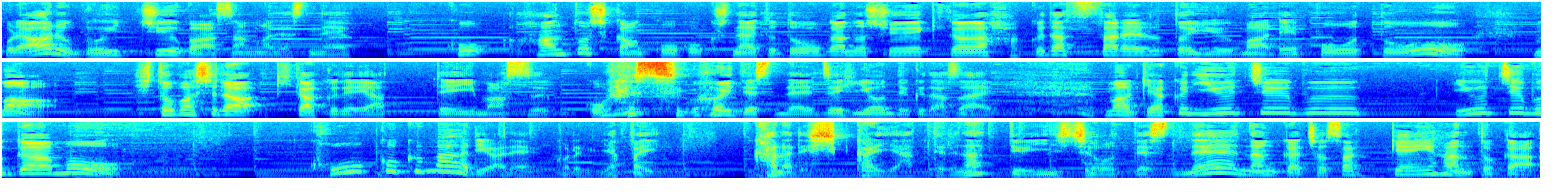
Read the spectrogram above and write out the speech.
これある VTuber さんがですね半年間広告しないと動画の収益化が剥奪されるという、まあ、レポートを、まあ、人柱企画でやっています。これすごいですね。ぜひ読んでください。まあ、逆に YouTube, YouTube 側も広告周りはね、これやっぱりかなりしっかりやってるなっていう印象ですね。なんか著作権違反とか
